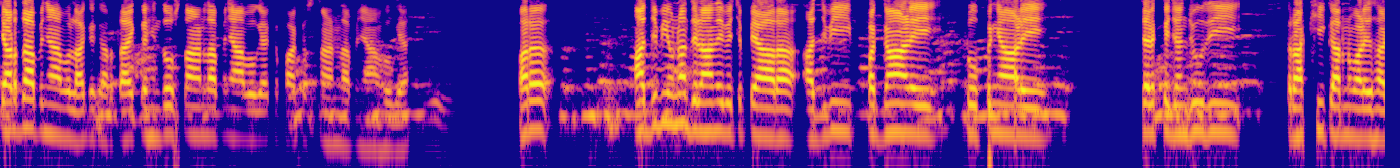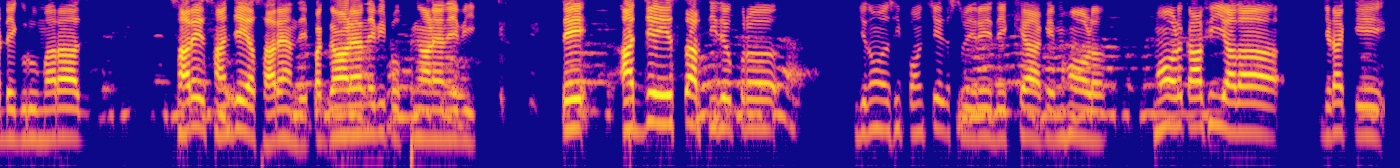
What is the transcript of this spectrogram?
ਚੜਦਾ ਪੰਜਾਬ ਅਲੱਗ ਕਰਤਾ, ਇੱਕ ਹਿੰਦੁਸਤਾਨ ਦਾ ਪੰਜਾਬ ਹੋ ਗਿਆ, ਇੱਕ ਪਾਕਿਸਤਾਨ ਦਾ ਪੰਜਾਬ ਹੋ ਗਿਆ। ਪਰ ਅੱਜ ਵੀ ਉਹਨਾਂ ਦਿਲਾਂ ਦੇ ਵਿੱਚ ਪਿਆਰ ਆ। ਅੱਜ ਵੀ ਪੱਗਾਂ ਵਾਲੇ, ਟੋਪੀਆਂ ਵਾਲੇ, ਤਿਲਕ ਜੰਜੂ ਦੀ ਰਾਖੀ ਕਰਨ ਵਾਲੇ ਸਾਡੇ ਗੁਰੂ ਮਹਾਰਾਜ ਸਾਰੇ ਸਾਂਝੇ ਆ ਸਾਰਿਆਂ ਦੇ, ਪੱਗਾਂ ਵਾਲਿਆਂ ਦੇ ਵੀ, ਟੋਪੀਆਂ ਵਾਲਿਆਂ ਦੇ ਵੀ। ਤੇ ਅੱਜ ਇਸ ਧਰਤੀ ਦੇ ਉੱਪਰ ਜਦੋਂ ਅਸੀਂ ਪਹੁੰਚੇ ਸਵੇਰੇ ਦੇਖਿਆ ਕਿ ਮਾਹੌਲ ਮਾਹੌਲ ਕਾਫੀ ਜ਼ਿਆਦਾ ਜਿਹੜਾ ਕਿ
